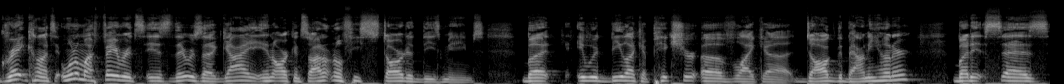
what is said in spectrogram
Great content. One of my favorites is there was a guy in Arkansas. I don't know if he started these memes, but it would be like a picture of like a dog the bounty hunter, but it says.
